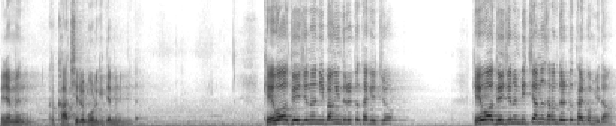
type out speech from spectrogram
왜냐하면 그 가치를 모르기 때문입니다. 개와 돼지는 이방인들을 뜻하겠죠. 개와 돼지는 믿지 않는 사람들을 뜻할 겁니다.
